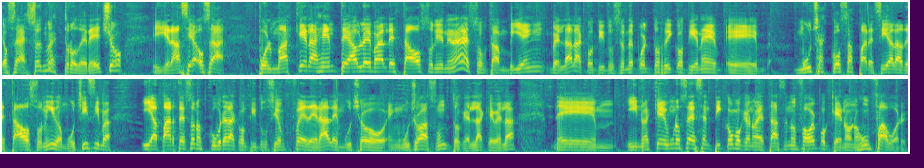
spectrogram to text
o sea, eso es nuestro derecho, y gracias, o sea, por más que la gente hable mal de Estados Unidos y eso, también, ¿verdad? La constitución de Puerto Rico tiene eh, muchas cosas parecidas a las de Estados Unidos, muchísimas. Y aparte eso nos cubre la constitución federal en, mucho, en muchos asuntos, que es la que, ¿verdad? Eh, y no es que uno se sentir como que nos están haciendo un favor, porque no, no es un favor.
